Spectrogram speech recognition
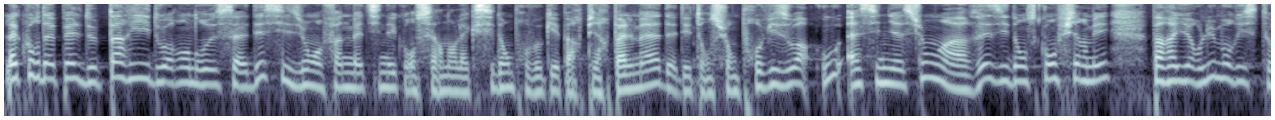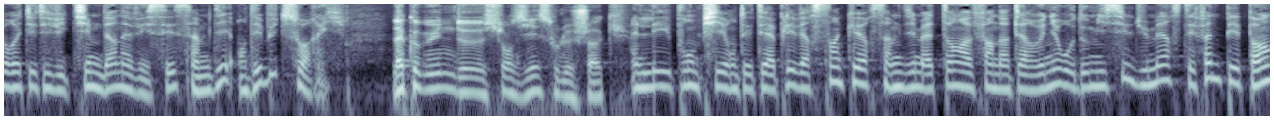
La Cour d'appel de Paris doit rendre sa décision en fin de matinée concernant l'accident provoqué par Pierre Palmade, détention provisoire ou assignation à résidence confirmée. Par ailleurs, l'humoriste aurait été victime d'un AVC samedi en début de soirée. La commune de Sionzier sous le choc. Les pompiers ont été appelés vers 5 heures samedi matin afin d'intervenir au domicile du maire Stéphane Pépin.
